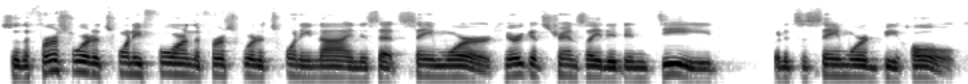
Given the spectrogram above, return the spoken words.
So the first word of 24 and the first word of 29 is that same word. Here it gets translated indeed, but it's the same word behold.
